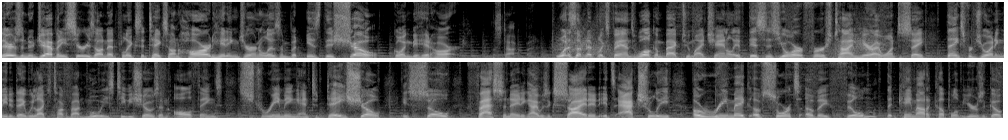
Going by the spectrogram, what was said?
There's a new Japanese series on Netflix that takes on hard hitting journalism, but is this show going to hit hard? Let's talk about it. What is up, Netflix fans? Welcome back to my channel. If this is your first time here, I want to say thanks for joining me today. We like to talk about movies, TV shows, and all things streaming. And today's show is so fascinating. I was excited. It's actually a remake of sorts of a film that came out a couple of years ago,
